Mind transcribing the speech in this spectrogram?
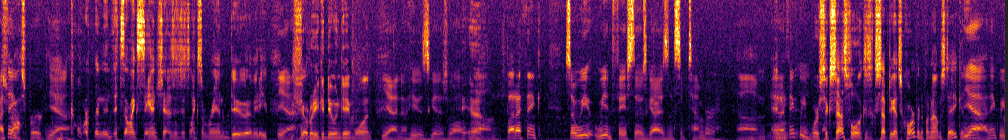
I think. Strasburg, Yeah. Corbin. It's not like Sanchez; it's just like some random dude. I mean, he, Yeah. he showed what he could do in Game One. Yeah, no, he was good as well. Yeah. Um, but I think so. We we had faced those guys in September, um, and, I think we were successful, except against Corbin, if I'm not mistaken. Yeah, I think we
